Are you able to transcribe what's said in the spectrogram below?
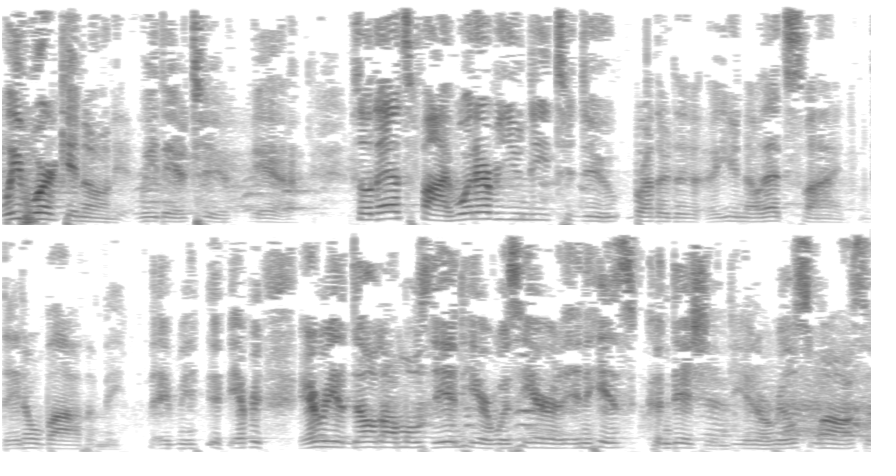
we working on it. We there too. Yeah. So that's fine. Whatever you need to do, brother, to, uh, you know, that's fine. They don't bother me. Every, every adult almost in here was here in his condition, you know, real small. So,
